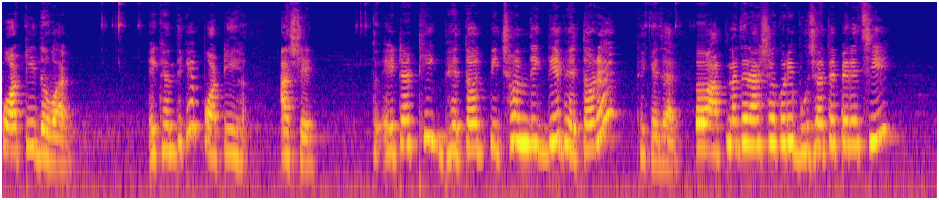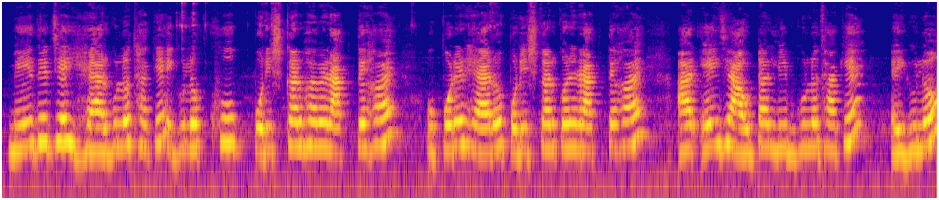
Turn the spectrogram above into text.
পটি দেওয়ার। এখান থেকে পটি আসে। তো এটা ঠিক ভেতর, পিছন দিক দিয়ে ভেতরে থেকে যায়। তো আপনাদের আশা করি বুঝাতে পেরেছি, মেয়েদের যে হেয়ারগুলো থাকে, এগুলো খুব পরিষ্কারভাবে রাখতে হয়, উপরের হেয়ারও পরিষ্কার করে রাখতে হয়, আর এই যে আউটার লিপগুলো থাকে, এইগুলোও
